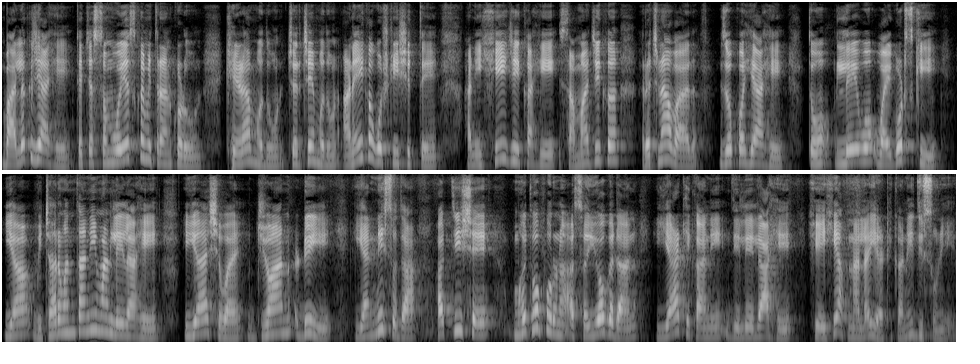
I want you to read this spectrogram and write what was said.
बालक जे आहे त्याच्या समवयस्क मित्रांकडून खेळामधून चर्चेमधून अनेक गोष्टी शिकते. आणि ही जी काही सामाजिक रचनावाद जो काही आहे तो लेव वायगोट्स्की या विचारवंतांनी मांडलेला आहे. याशिवाय जॉन डी यांनीसुद्धा अतिशय महत्त्वपूर्ण असं योगदान या ठिकाणी दिलेलं आहे. हेही आपणाला या ठिकाणी दिसून येईल.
